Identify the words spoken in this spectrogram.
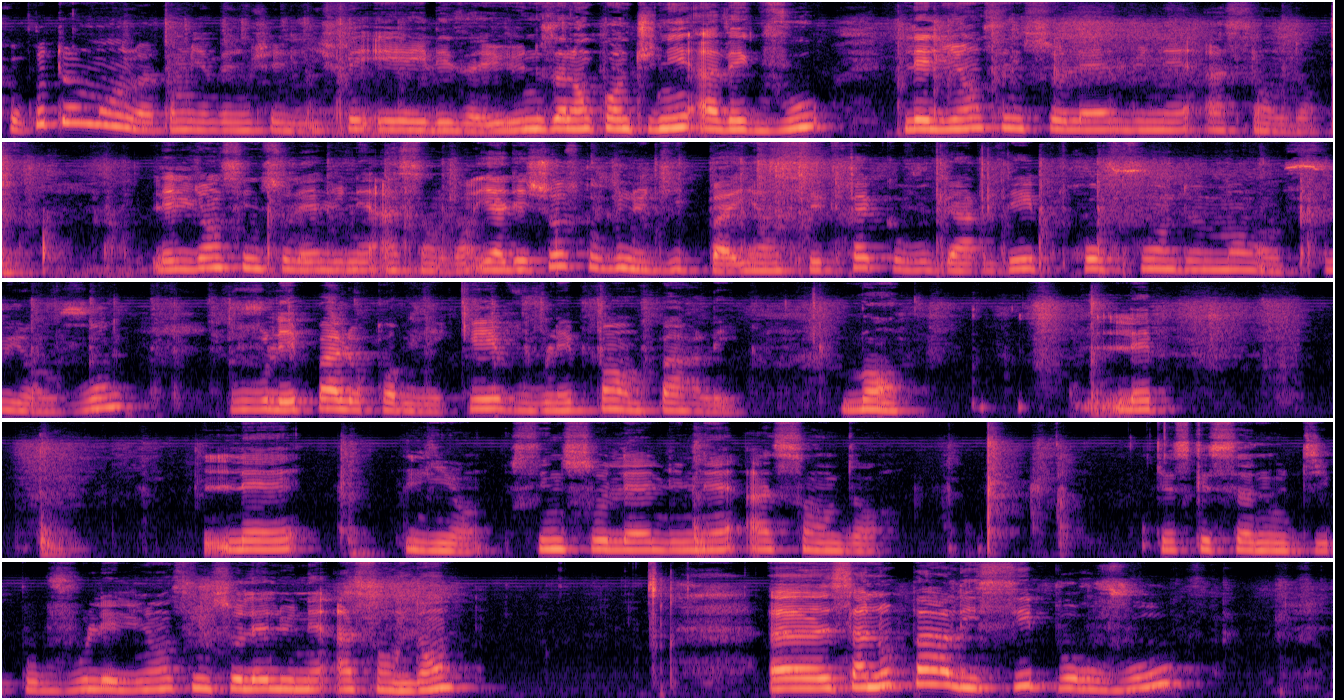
Coucou tout le monde, comme bienvenue chez Ifé et les aïeux. Nous allons continuer avec vous les lions, signes solaire, lunaire, ascendant. Les lions, signes solaire, lunaire, ascendant. Il y a des choses que vous ne dites pas. Il y a un secret que vous gardez profondément enfoui en vous. Vous ne voulez pas le communiquer, vous ne voulez pas en parler. Bon, les, les lions, signes solaire, lunaire, ascendant. Qu'est-ce que ça nous dit? Pour vous, les lions, signes solaire, lunaire, ascendant. Euh, ça nous parle ici pour vous.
